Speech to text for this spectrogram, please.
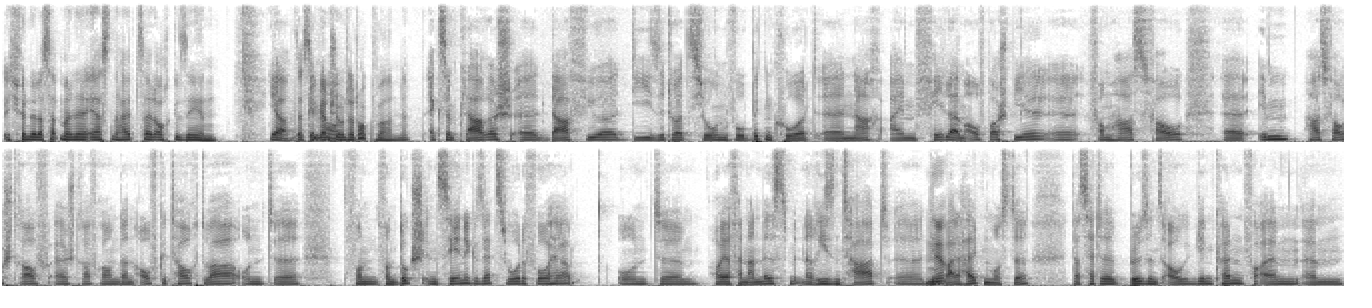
ich finde, das hat man in der ersten Halbzeit auch gesehen, Ja, dass sie genau. ganz schön unter Druck waren. Ne? exemplarisch äh, dafür die Situation, wo Bittenkurt äh, nach einem Fehler im Aufbauspiel äh, vom HSV äh, im HSV-Strafraum äh, dann aufgetaucht war und äh, von, von Duxch in Szene gesetzt wurde vorher und ähm, Heuer Fernandes mit einer Riesentat äh, den Ja. Ball halten musste. Das hätte böse ins Auge gehen können, vor allem ähm,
